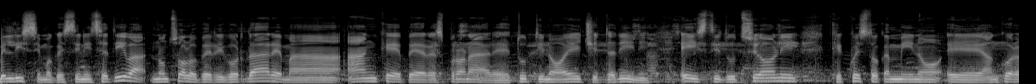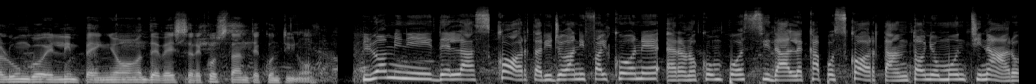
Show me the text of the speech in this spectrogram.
Bellissima questa iniziativa non solo per ricordare ma anche per spronare tutti noi cittadini e istituzioni che questo cammino è ancora lungo e l'impegno deve essere costante e continuo. Gli uomini della scorta di Giovanni Falcone erano composti dal caposcorta Antonio Montinaro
